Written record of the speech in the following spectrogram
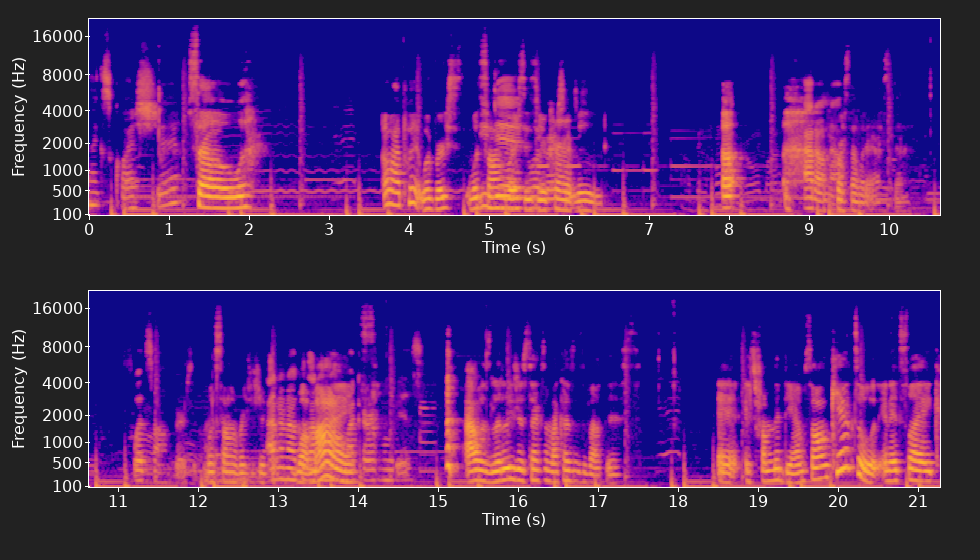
next question. So. Oh, I put what verse? What You song did. versus What your current mood? Uh. I don't know. Of course, I would ask that. What song versus What song versus your? I don't know Well, I don't know mine. what my current mood is. I was literally just texting my cousins about this. And it's from the damn song "Cancelled," and it's like,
